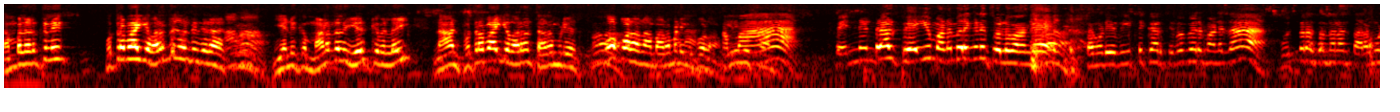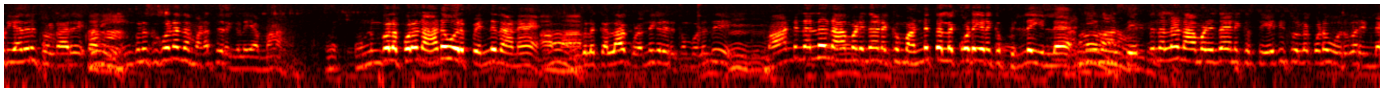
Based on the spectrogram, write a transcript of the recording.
நம்மளிடத்துல புத்திரபாகிய வரத்துக்கு வந்திருக்கிறார். எனக்கு மனதில் ஏற்கவில்லை. நான் புத்திரபாகிய வரம் தர முடியாது. போலாம் நாம் அரமனைக்கு போலாம். அம்மா. பெண் என்றால் பேயும் மனமிறங்குன்னு சொல்லுவாங்க. தன்னுடைய வீட்டுக்கார் சிவபெருமானு தான் உத்தர சந்தனம் தர முடியாதுன்னு சொல்றாரு. உங்களுக்கு கூட அந்த மனசு இருக்குல்லையா அம்மா உ- உங்களை போல நானும் ஒரு பெண்ணு தானே. உங்களுக்கு எல்லாம் குழந்தைகள் இருக்கும் பொழுது மாண்டு நல்ல நாமடிதான் எனக்கு மண்ணு தள்ள கூட எனக்கு பிள்ளை இல்ல. செத்து நல்ல நாமடிதான் எனக்கு செய்தி சொல்ல கூட ஒருவர் இல்ல.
